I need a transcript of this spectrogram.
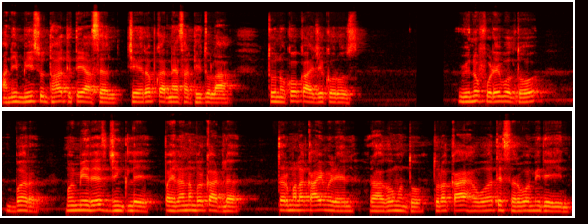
आणि मीसुद्धा तिथे असेल चेअरअप करण्यासाठी तुला. तू नको काळजी करूस. विनू पुढे बोलतो बरं मग मी रेस जिंकले पहिला नंबर काढलं. तर मला काय मिळेल? राघव म्हणतो तुला काय हवं ते सर्व मी देईन.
